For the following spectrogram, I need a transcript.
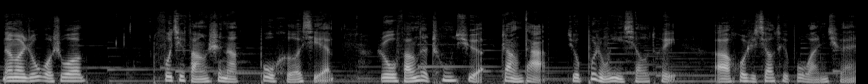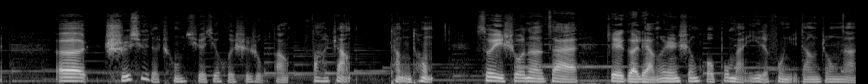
那么如果说夫妻房事呢不和谐，乳房的充血胀大就不容易消退，啊，或是消退不完全，呃，持续的充血就会使乳房发胀、疼痛。所以说呢，在这个两个人生活不满意的妇女当中呢，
